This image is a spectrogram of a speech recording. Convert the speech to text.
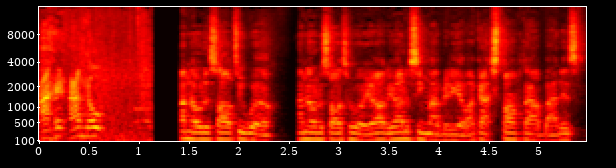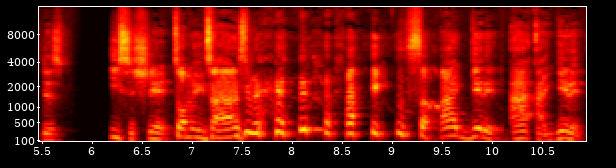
I I know. I know this all too well. I know this all too well. Y'all, y'all done seen my video. I got stomped out by this this piece of shit so many times, man. so I get it. I, I get it.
